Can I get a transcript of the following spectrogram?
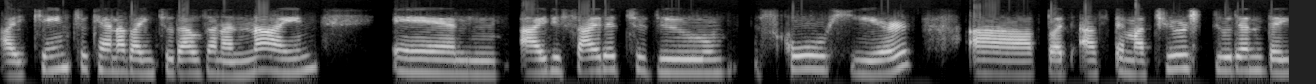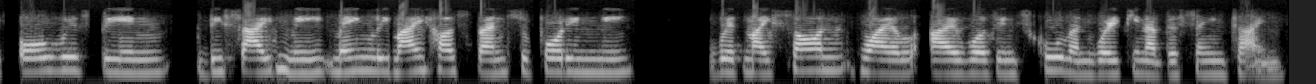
I came to Canada in 2009 and I decided to do school here. Uh, but as a mature student, they've always been beside me, mainly my husband supporting me with my son while I was in school and working at the same time.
